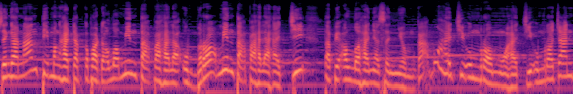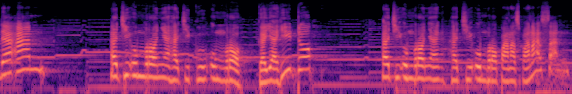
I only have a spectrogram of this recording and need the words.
Sehingga nanti menghadap kepada Allah minta pahala umroh minta pahala haji tapi Allah hanya senyum. Kamu haji umrohmu haji umroh candaan. Haji umrohnya haji umroh gaya hidup. Haji umrohnya haji umroh panas-panasan.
